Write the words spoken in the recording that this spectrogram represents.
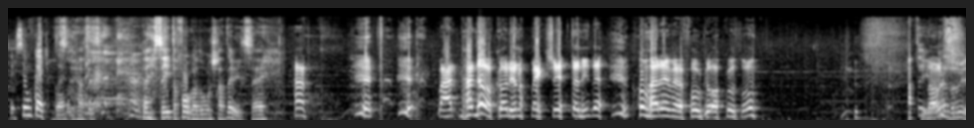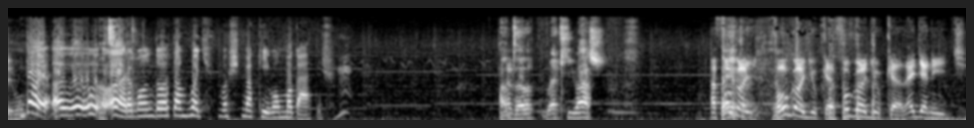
Viszünk egy kör. Hát, persze itt a fogadós, hát ne viccelj. Hát... Már, már ne akarjanak megsérteni, de ha már ezzel foglalkozom. Hát igen, ez a minimum. De arra gondoltam, hogy most meghívom magát is. Hát de meghívás. Hát fogadj, fogadjuk el, fogadjuk el, legyen így.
